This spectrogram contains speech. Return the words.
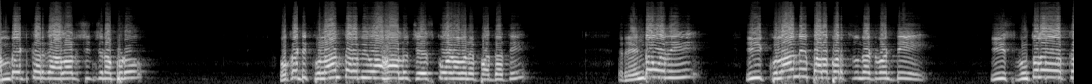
అంబేద్కర్గా ఆలోచించినప్పుడు ఒకటి కులాంతర వివాహాలు చేసుకోవడం అనే పద్ధతి రెండవది ఈ కులాన్ని బలపరుస్తున్నటువంటి ఈ స్మృతుల యొక్క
